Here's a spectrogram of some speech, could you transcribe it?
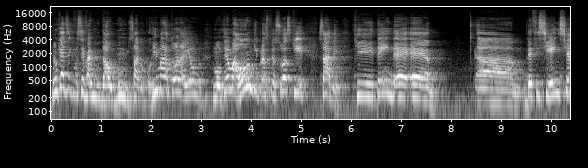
Não quer dizer que você vai mudar o mundo, sabe? Eu corri maratona e eu montei uma ONG para as pessoas que, sabe, que tem é, é, uh, deficiência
